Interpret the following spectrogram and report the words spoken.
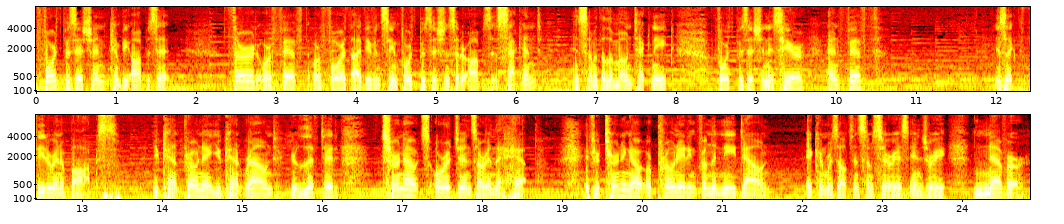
Fourth position can be opposite third or fifth or fourth. I've even seen fourth positions that are opposite second in some of the Limon technique. Fourth position is here, and fifth is like the feet are in a box. You can't pronate, you can't round, you're lifted. Turnout's origins are in the hip. If you're turning out or pronating from the knee down, it can result in some serious injury. Never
